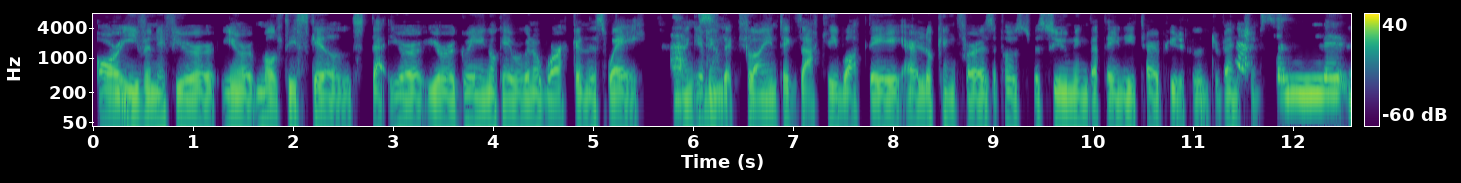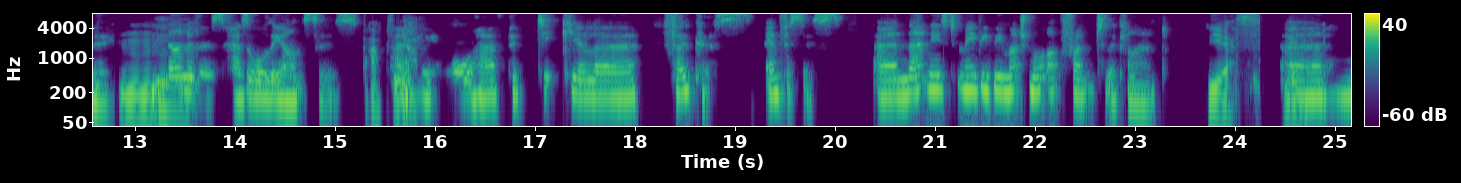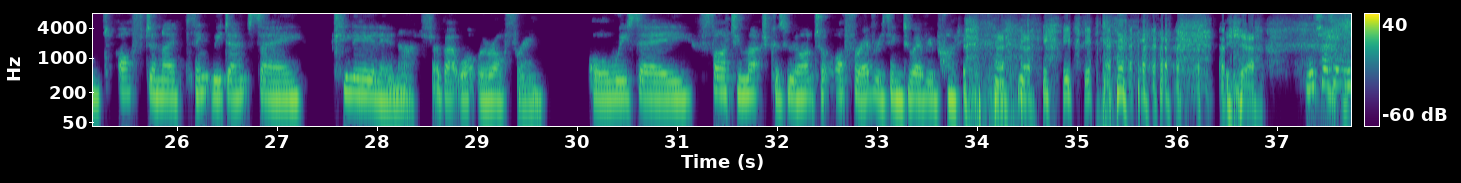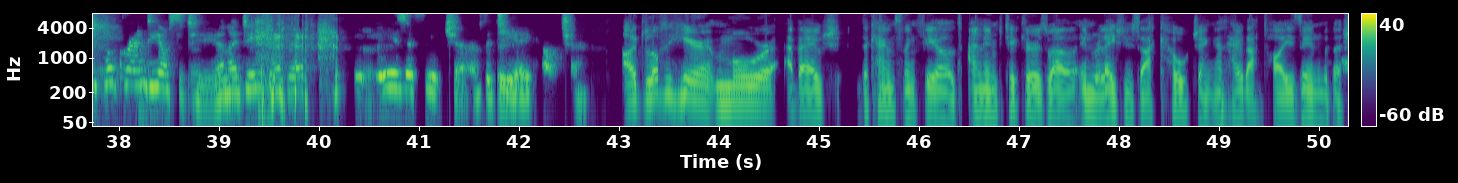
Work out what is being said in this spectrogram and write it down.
or Mm. even if you're you're multi-skilled, that you're you're agreeing, okay, we're going to work in this way, and giving the client exactly what they are looking for, as opposed to assuming that they need therapeutical intervention. Absolutely. Mm, None of us has all the answers. absolutely. And we all have particular focus, emphasis. And that needs to maybe be much more upfront to the client. Yes. Yeah. And often I think we don't say clearly enough about what we're offering. Or we say far too much because we want to offer everything to everybody, yeah. which I think we call grandiosity. And I do think that it is a feature of the TA culture. I'd love to hear more about the counselling field and in particular as well in relation to that coaching and how that ties in with it.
